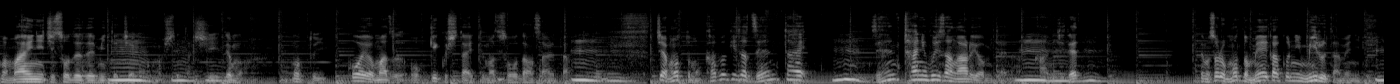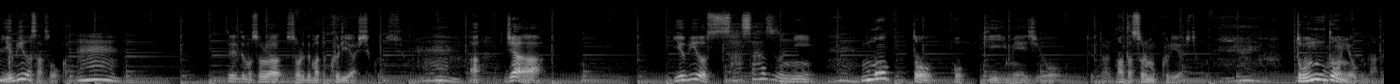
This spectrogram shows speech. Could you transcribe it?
まあ、毎日袖で見てチェックもしてたし、でももっと声をまず大きくしたいってまず相談されたうんうん、じゃあもっとも歌舞伎座全体、うん、全体に富士山があるよみたいな感じで、うんうんうん、でもそれをもっと明確に見るために指をさそうかと、うん、ででもそれはそれでまたクリアしていくんですよ。うん、あじゃあ指をささずにもっと大きいイメージをって言ったらまたそれもクリアしてくる、どんどん良くなって、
